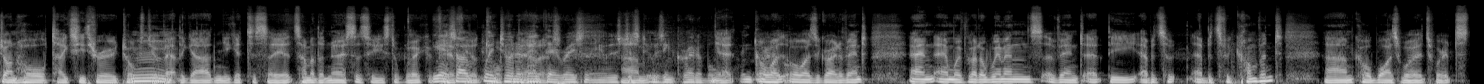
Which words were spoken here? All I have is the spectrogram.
John Hall takes you through, talks to you about the garden. You get to see it. Some of the nurses who used to work at Mm. Yes, I Fairfield went to an event it. there recently. It was just, Um, it was incredible. Yeah, incredible. always, always a great event, and and we've got a women's event at the Abbotsford, Abbotsford Convent um, called Wise Words, where it's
